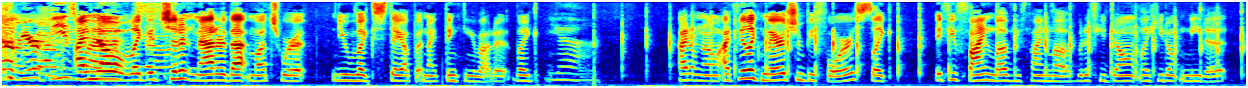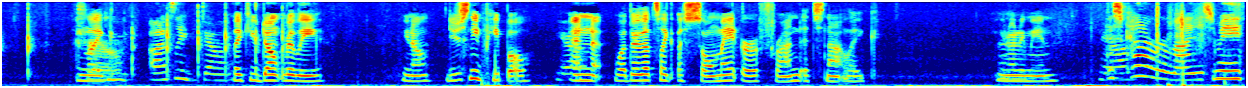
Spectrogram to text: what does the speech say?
none of your bad. bees- I know, like Yeah. it shouldn't matter that much where it, you like stay up at night thinking about it. Like Yeah. I don't know. I feel like marriage shouldn't be forced. Like if you find love, you find love, but if you don't, like you don't need it. And like honestly don't. like you don't really you know, you just need people. Yeah. And whether that's like a soulmate or a friend, it's not like you know what I mean? This kind of reminds me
